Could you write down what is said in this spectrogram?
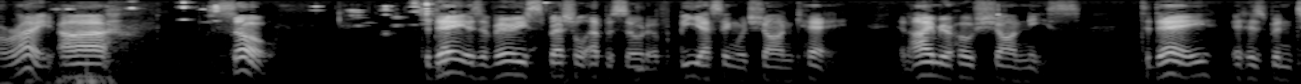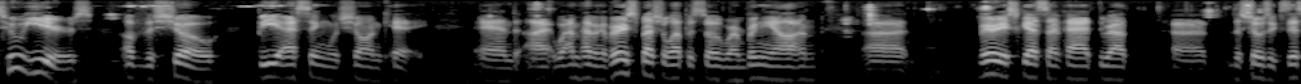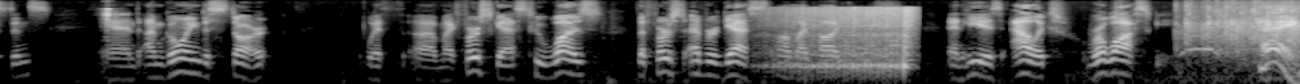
All right. Uh, so today is a very special episode of BSing with Sean K, and I am your host Sean Neese. Today it has been two years of the show BSing with Sean K, and I, am having a very special episode where I'm bringing on uh, various guests I've had throughout uh, the show's existence, and I'm going to start with uh, my first guest, who was the first ever guest on my podcast, and he is Alex Rawoski. Hey,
